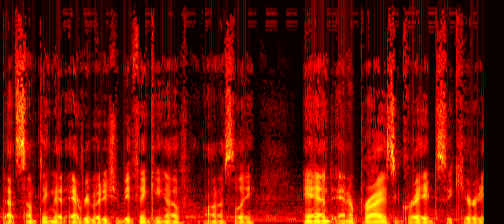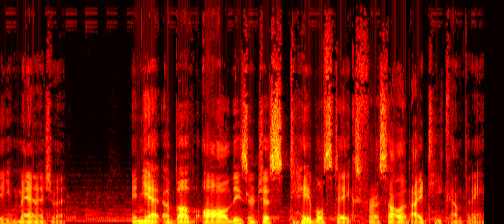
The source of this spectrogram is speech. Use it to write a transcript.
That's something that everybody should be thinking of, honestly, and enterprise grade security management. And yet, above all, these are just table stakes for a solid IT company.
